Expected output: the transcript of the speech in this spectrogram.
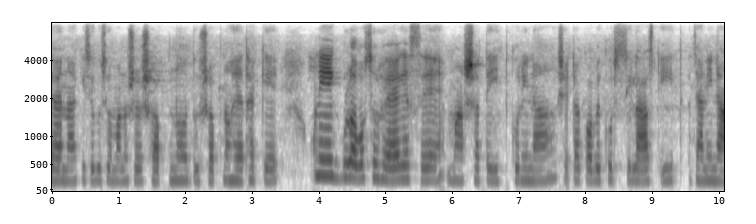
যায় না, কিছু কিছু মানুষের স্বপ্ন দুঃস্বপ্ন হয়ে থাকে। অনেকগুলো বছর হয়ে গেছে, মার সাথে ঈদ করি না, সেটা কবে করছি লাস্ট ঈদ জানি না।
